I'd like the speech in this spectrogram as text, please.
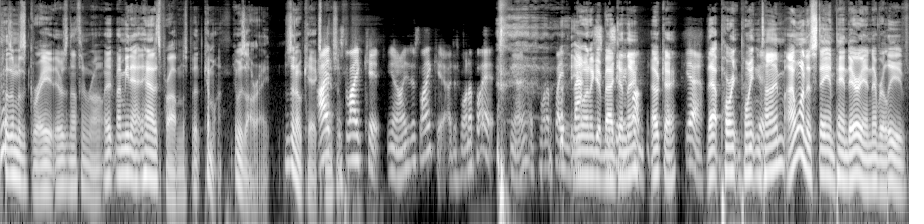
Cataclysm was great. There was nothing wrong. It, I mean, it had its problems, but come on, it was all right. It was an okay expansion. I just like it. You know, I just like it. I just want to play it. You know, I just want to play that. you want to get back in there? one. Okay. Yeah. That point point in time, I want to stay in Pandaria and never leave.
